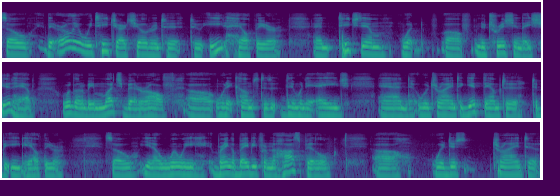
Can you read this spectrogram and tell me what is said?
So the earlier we teach our children to, to eat healthier and teach them what uh, nutrition they should have, we're going to be much better off uh, when it comes to them when they age, and we're trying to get them to to be eat healthier. So you know when we bring a baby from the hospital, uh, we're just trying to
